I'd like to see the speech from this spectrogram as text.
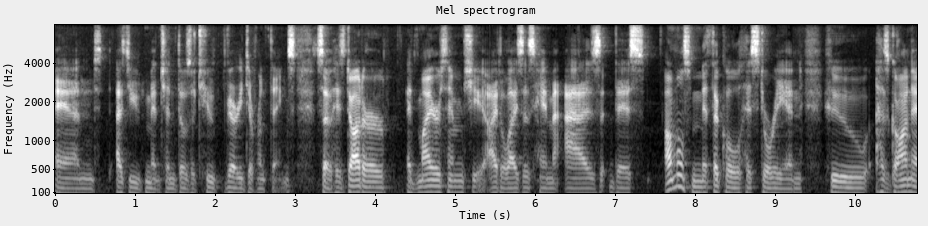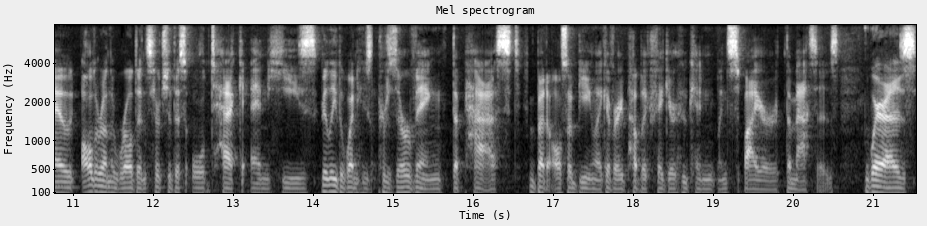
And as you mentioned, those are two very different things. So his daughter admires him, she idolizes him as this almost mythical historian who has gone out all around the world in search of this old tech. And he's really the one who's preserving the past but also being like a very public figure who can inspire the masses whereas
